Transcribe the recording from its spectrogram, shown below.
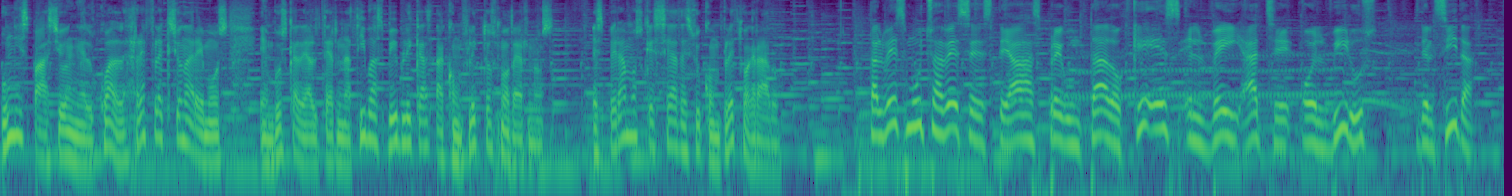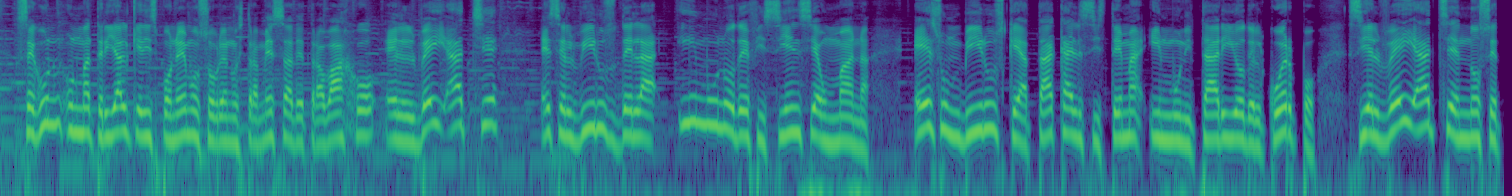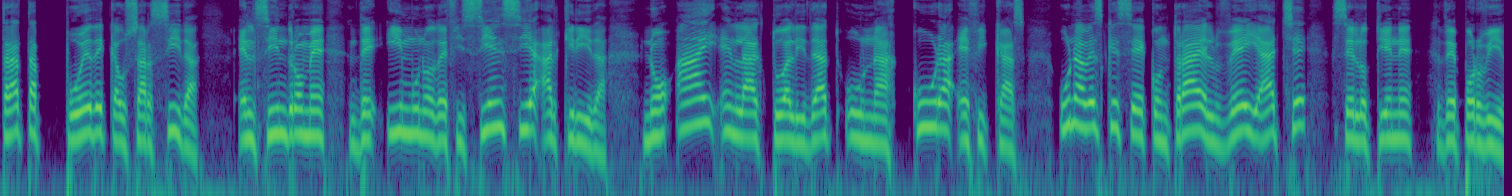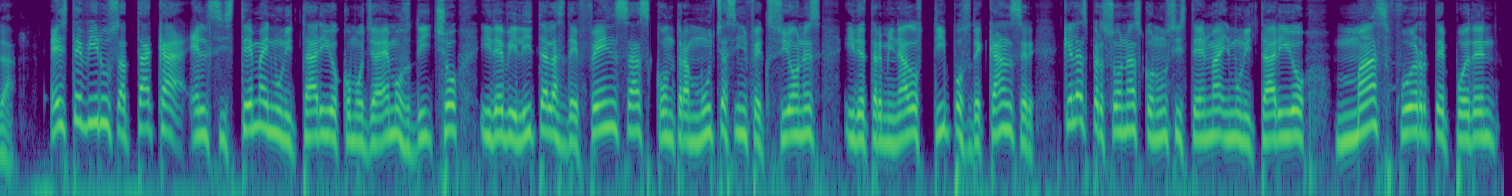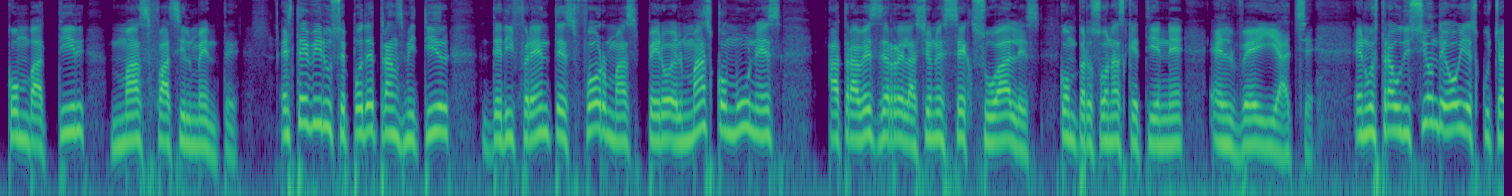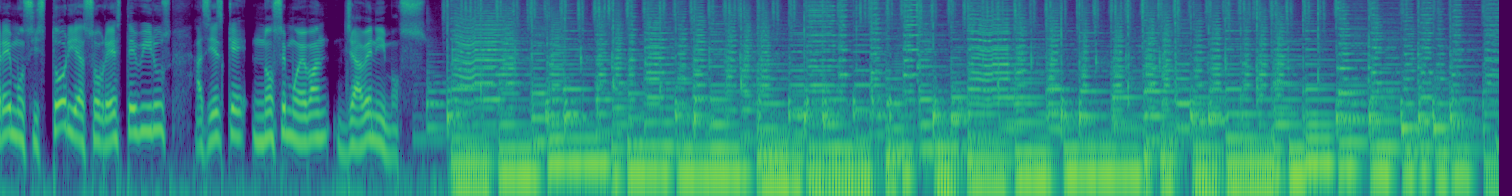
Un espacio en el cual reflexionaremos en busca de alternativas bíblicas a conflictos modernos. Esperamos que sea de su completo agrado. Tal vez muchas veces te has preguntado qué es el VIH o el virus del SIDA. Según un material que disponemos sobre nuestra mesa de trabajo, el VIH es el virus de la inmunodeficiencia humana. Es un virus que ataca el sistema inmunitario del cuerpo. Si el VIH no se trata, puede causar SIDA el síndrome de inmunodeficiencia adquirida. No hay en la actualidad una cura eficaz. Una vez que se contrae el VIH, se lo tiene de por vida. Este virus ataca el sistema inmunitario, como ya hemos dicho, y debilita las defensas contra muchas infecciones y determinados tipos de cáncer que las personas con un sistema inmunitario más fuerte pueden combatir más fácilmente. Este virus se puede transmitir de diferentes formas, pero el más común es a través de relaciones sexuales con personas que tienen el VIH. En nuestra audición de hoy escucharemos historias sobre este virus, así es que no se muevan, ya venimos.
